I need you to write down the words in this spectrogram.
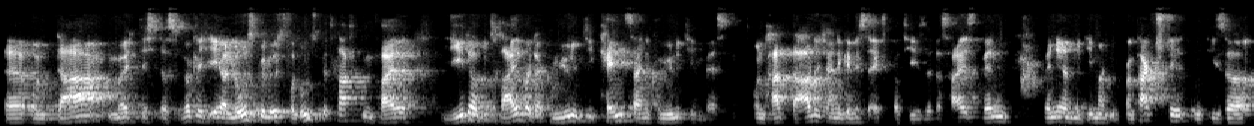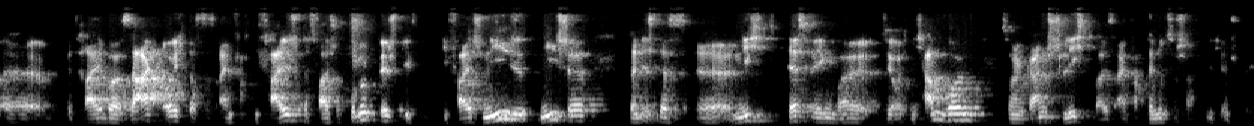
Äh, und da möchte ich das wirklich eher losgelöst von uns betrachten, weil jeder Betreiber der Community kennt seine Community am besten und hat dadurch eine gewisse Expertise. Das heißt, wenn, wenn ihr mit jemandem in Kontakt steht und dieser äh, Betreiber sagt euch, dass das einfach die falsch, das falsche Produkt ist, die, die falsche Nische, dann ist das äh, nicht deswegen, weil sie euch nicht haben wollen, sondern ganz schlicht, weil es einfach der Nutzerschaft nicht entspricht.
